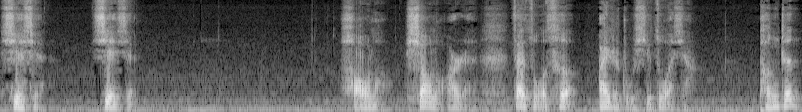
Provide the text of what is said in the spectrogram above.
谢谢，谢谢。”郝老、肖老二人在左侧挨着主席坐下，彭真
